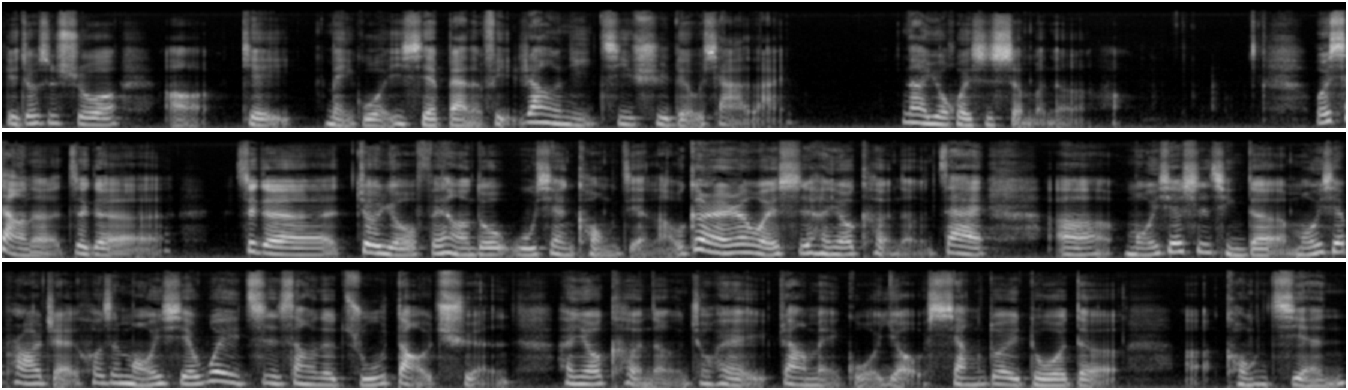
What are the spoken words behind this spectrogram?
也就是说，呃，给美国一些 benefit，让你继续留下来，那又会是什么呢？好，我想呢，这个。这个就有非常多无限空间了。我个人认为是很有可能在呃某一些事情的某一些 project 或者某一些位置上的主导权，很有可能就会让美国有相对多的呃空间。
